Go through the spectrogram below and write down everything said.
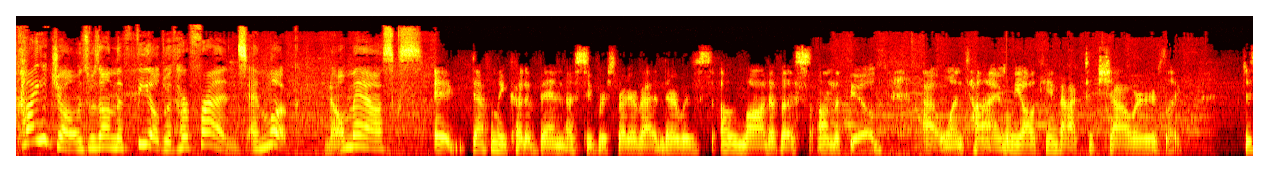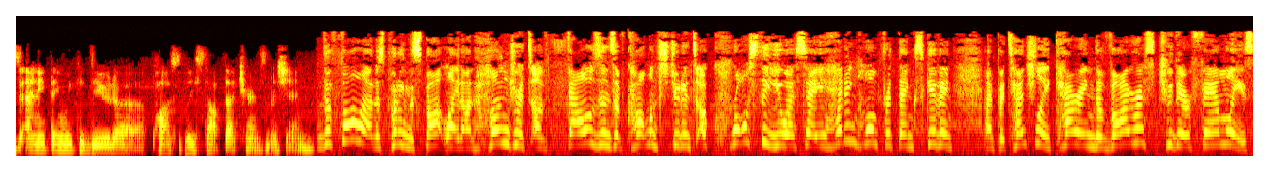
Kaya Jones was on the field with her friends, and look, no masks. It definitely could have been a super spreader event. There was a lot of us on the field at one time. We all came back, took showers, like just anything we could do to possibly stop that transmission. The fallout is putting the spotlight on hundreds of thousands of college students across the USA heading home for Thanksgiving and potentially carrying the virus to their families.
